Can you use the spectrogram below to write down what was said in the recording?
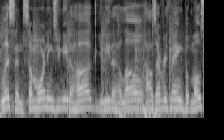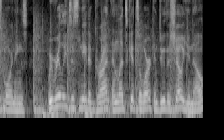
Listen, some mornings you need a hug, you need a hello, how's everything? But most mornings, we really just need a grunt and let's get to work and do the show, you know?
